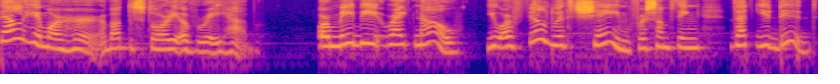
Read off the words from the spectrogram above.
Tell him or her about the story of Rahab. Or maybe right now, You are filled with shame for something that you did.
